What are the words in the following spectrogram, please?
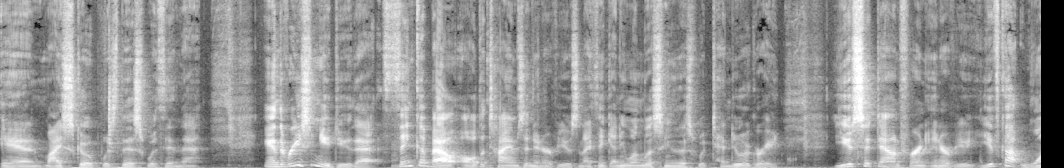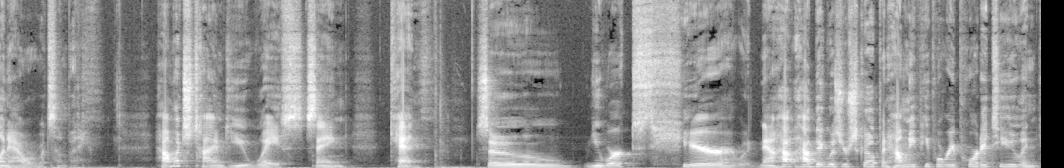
and my scope was this within that. And the reason you do that, think about all the times in interviews, and I think anyone listening to this would tend to agree. You sit down for an interview, you've got one hour with somebody. How much time do you waste saying, Ken, so you worked here. Now, how, how big was your scope and how many people reported to you and,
